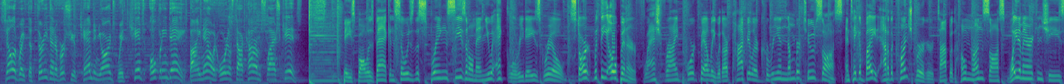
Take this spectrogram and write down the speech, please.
Celebrate the 30th anniversary of Camden Yards with Kids Opening Day. Buy now at Orioles.com slash kids. Baseball is back, and so is the spring seasonal menu at Glory Days Grill. Start with the opener flash fried pork belly with our popular Korean number two sauce, and take a bite out of the Crunch Burger topped with home run sauce, white American cheese,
